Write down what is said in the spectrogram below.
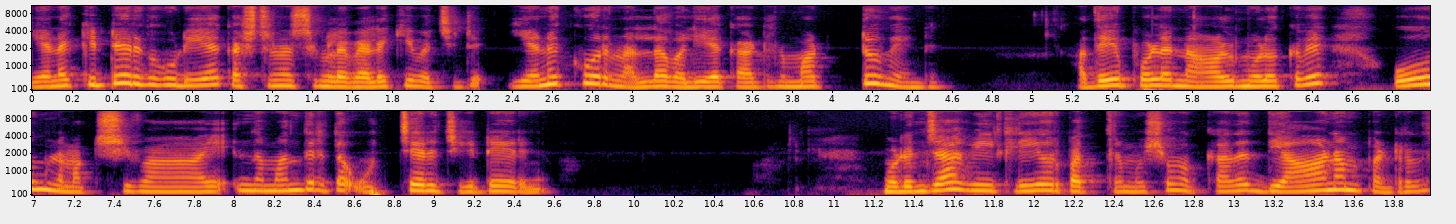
எனக்கிட்ட இருக்கக்கூடிய கஷ்ட நஷ்டங்களை விலக்கி வச்சுட்டு எனக்கு ஒரு நல்ல வழியை காட்டணும் மட்டும் வேண்டும் அதே போல நாள் முழுக்கவே ஓம் நமக் சிவாய் இந்த மந்திரத்தை உச்சரிச்சுக்கிட்டே இருங்க. முடிஞ்சா வீட்லேயே ஒரு பத்து நிமிஷம் உட்காந்து தியானம் பண்றது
